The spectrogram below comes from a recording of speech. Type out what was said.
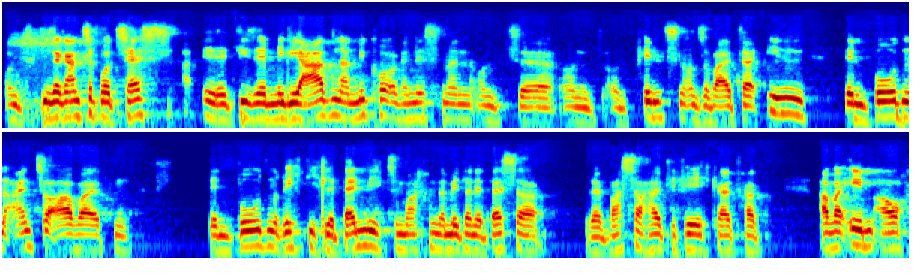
Und dieser ganze Prozess, äh, diese Milliarden an Mikroorganismen und, äh, und, und Pilzen und so weiter in den Boden einzuarbeiten, den Boden richtig lebendig zu machen, damit er eine Wasserhaltefähigkeit hat, aber eben auch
